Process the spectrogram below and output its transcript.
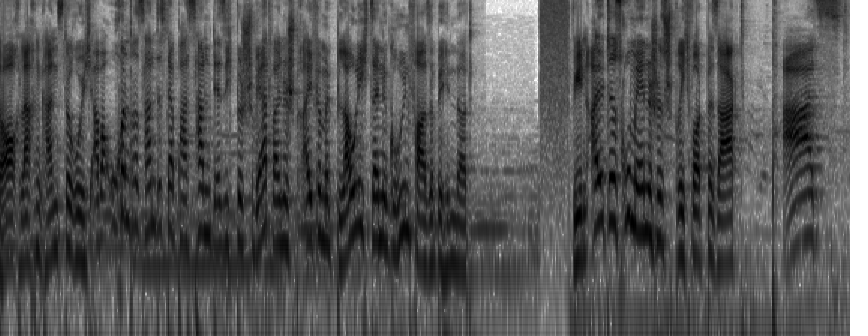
Doch, lachen kannst du ruhig. Aber auch interessant ist der Passant, der sich beschwert, weil eine Streife mit Blaulicht seine Grünphase behindert. Wie ein altes rumänisches Sprichwort besagt, passt.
